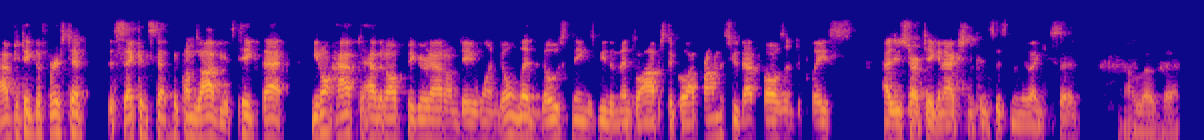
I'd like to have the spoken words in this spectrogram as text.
After you take the first step, the second step becomes obvious. Take that. You don't have to have it all figured out on day one. Don't let those things be the mental obstacle. I promise you that falls into place as you start taking action consistently, like you said. I love that.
